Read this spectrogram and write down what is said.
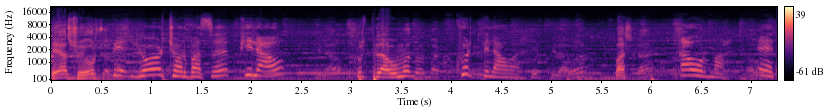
Beyaz yoğurt çorbası. bir yoğurt çorbası, pilav, Kurt pilavı mı? Normal kurt pilavı, kurt pilavı. Başka? kavurma, et.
